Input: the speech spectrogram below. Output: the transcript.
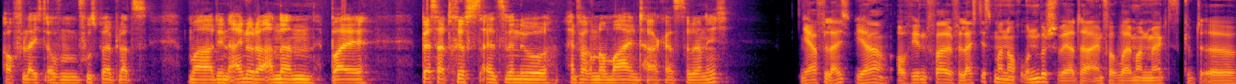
auch vielleicht auf dem Fußballplatz mal den ein oder anderen Ball besser triffst, als wenn du einfach einen normalen Tag hast, oder nicht? Ja, vielleicht, ja, auf jeden Fall. Vielleicht ist man auch unbeschwerter, einfach weil man merkt, es gibt äh,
